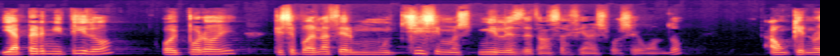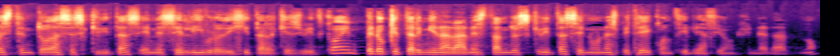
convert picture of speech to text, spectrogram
y ha permitido, hoy por hoy, que se puedan hacer muchísimos miles de transacciones por segundo, aunque no estén todas escritas en ese libro digital que es Bitcoin, pero que terminarán estando escritas en una especie de conciliación general. ¿no?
